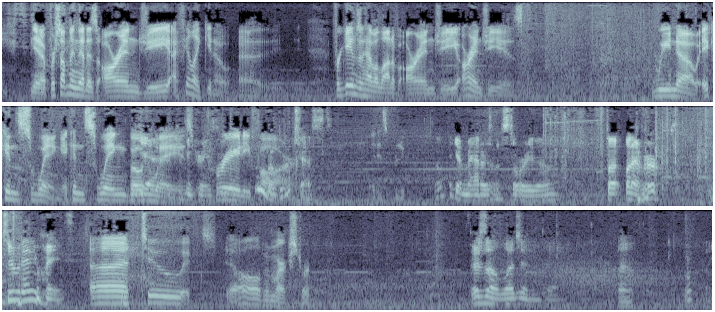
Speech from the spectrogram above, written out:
It is you know, for something that is RNG, I feel like you know, uh, for games that have a lot of RNG, RNG is. We know it can swing. It can swing both Yeah, ways, be crazy. pretty Ooh, a far. blue chest. It is blue. I don't think it matters in the story though. But whatever. Do it anyways. Uh, two. Ex- all of them are extraordinary. There's a legend. Uh, Wow. like,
